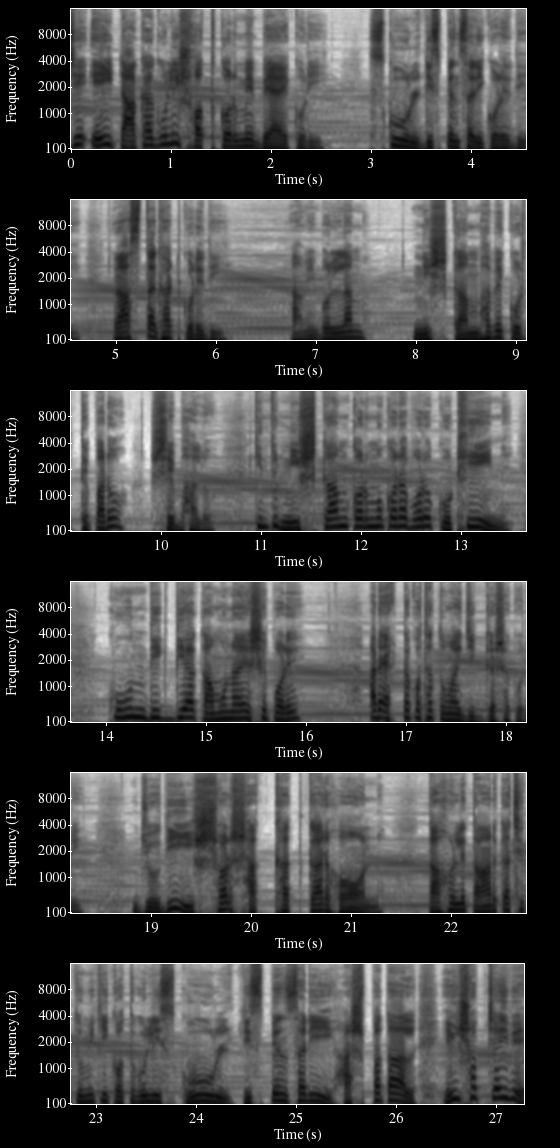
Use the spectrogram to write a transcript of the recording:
যে এই টাকাগুলি সৎকর্মে ব্যয় করি, স্কুল ডিসপেন্সারি করে দিই, রাস্তাঘাট করে দিই। আমি বললাম, নিষ্কামভাবে করতে পারো সে ভালো, কিন্তু নিষ্কাম কর্ম করা বড় কঠিন। কোন দিক দিয়া কামনা এসে পড়ে? আর একটা কথা তোমায় জিজ্ঞাসা করি, যদি ঈশ্বর সাক্ষাৎকার হন, তাহলে তার কাছে তুমি কি কতগুলি স্কুল, ডিসপেন্সারি, হাসপাতাল, এই সব চাইবে?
